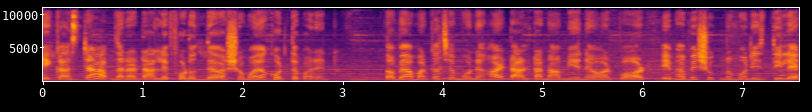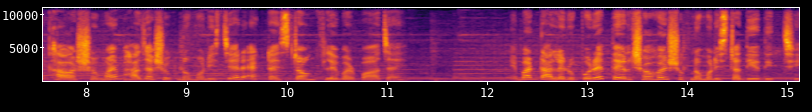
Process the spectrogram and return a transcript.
এই কাজটা আপনারা ডালে ফোড়ন দেওয়ার সময়ও করতে পারেন। তবে আমার কাছে মনে হয় ডালটা নামিয়ে নেওয়ার পর এভাবে শুকনো মরিচ দিলে খাওয়ার সময় ভাজা শুকনো মরিচের একটা স্ট্রং ফ্লেভার পাওয়া যায়। এবার ডালের উপরে তেল সহই শুকনো মরিচটা দিয়ে দিচ্ছি।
